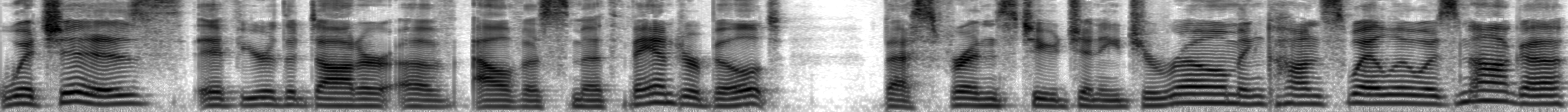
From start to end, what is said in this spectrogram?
which is, if you're the daughter of Alva Smith Vanderbilt, best friends to Jenny Jerome and Consuelo Yznaga,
